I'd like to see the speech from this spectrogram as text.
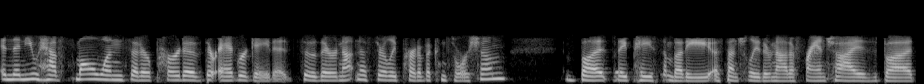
and then you have small ones that are part of they're aggregated. So they're not necessarily part of a consortium, but they pay somebody essentially they're not a franchise, but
